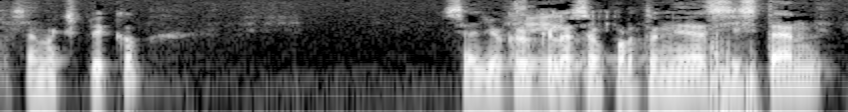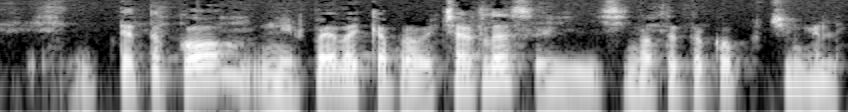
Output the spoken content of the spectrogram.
O sea, ¿me explico? O sea, yo creo que las oportunidades si están, te tocó, ni pedo, hay que aprovecharlas y si no te tocó, pues chingale.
